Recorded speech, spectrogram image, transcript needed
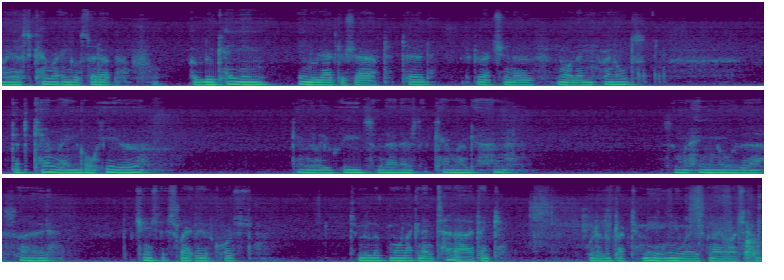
Oh, yes. Camera angle setup of Luke hanging in reactor shaft. Ted, the direction of Norman Reynolds. Get the camera angle here. Can't really read some of that. There's the camera again someone hanging over the side. They changed it slightly, of course, to look more like an antenna, I think would have looked like to me anyways when I watched the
